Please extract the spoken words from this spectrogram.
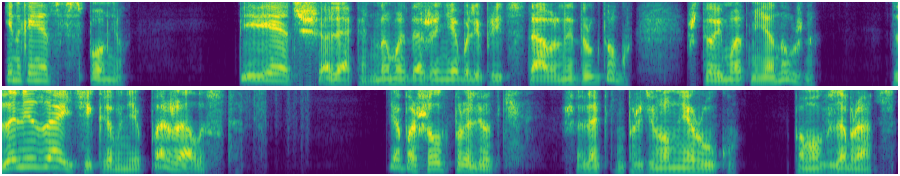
и, наконец, вспомнил. Певец Шаляпин, но мы даже не были представлены друг другу. Что ему от меня нужно? Залезайте ко мне, пожалуйста. Я пошел к пролетке. Шаляпин протянул мне руку, помог взобраться.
